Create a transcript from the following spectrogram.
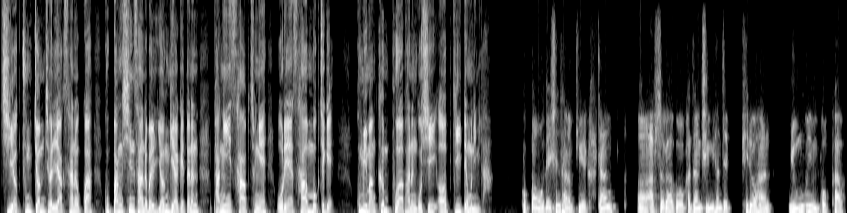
지역 중점 전략 산업과 국방 신산업을 연계하겠다는 방위 사업청의 올해 사업 목적에 구미만큼 부합하는 곳이 없기 때문입니다. 국방 5대 신산업 중에 가장 어, 앞서가고 가장 지금 현재 필요한 유무인 복합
